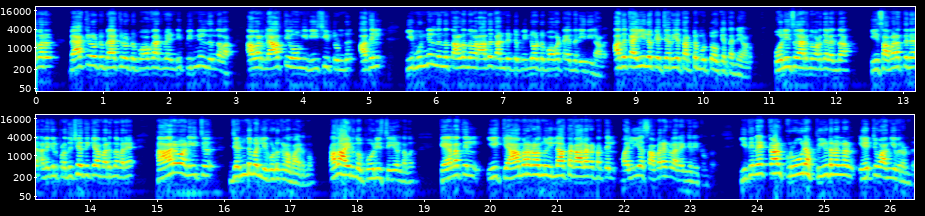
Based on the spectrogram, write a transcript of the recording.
ഇവർ ബാക്കിലോട്ട് ബാക്കിലോട്ട് പോകാൻ വേണ്ടി പിന്നിൽ നിന്നവർ. അവർ ലാത്തി ഓങ്ങി വീശിയിട്ടുണ്ട്. അതിൽ ഈ മുന്നിൽ നിന്ന് തള്ളുന്നവർ അത് കണ്ടിട്ട് പിന്നോട്ട് പോകട്ടെ എന്ന രീതിയിലാണ്. അത് കയ്യിലൊക്കെ ചെറിയ തട്ടും മുട്ടും ഒക്കെ തന്നെയാണ്. പോലീസുകാരെന്ന് പറഞ്ഞാൽ എന്താ? ഈ സമരത്തിന് അല്ലെങ്കിൽ പ്രതിഷേധിക്കാൻ വരുന്നവരെ ഹാരോ അണിയിച്ച് ജണ്ടുമല്ലി കൊടുക്കണമായിരുന്നു. അതായിരുന്നു പോലീസ് ചെയ്യേണ്ടത്. കേരളത്തിൽ ഈ ക്യാമറകളൊന്നും ഇല്ലാത്ത കാലഘട്ടത്തിൽ വലിയ സമരങ്ങൾ അരങ്ങേറിയിട്ടുണ്ട്. ഇതിനേക്കാൾ ക്രൂര പീഡനങ്ങൾ ഏറ്റുവാങ്ങിയവരുണ്ട്.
